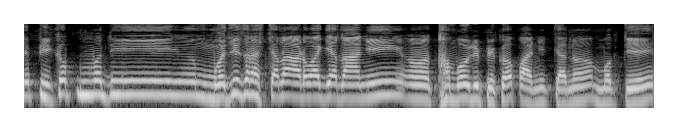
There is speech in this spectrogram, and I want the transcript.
त्या पिकअपमध्ये मध्येच रस्त्याला आडवा गेला आणि थांबवली पिकअप आणि त्यानं मग ते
